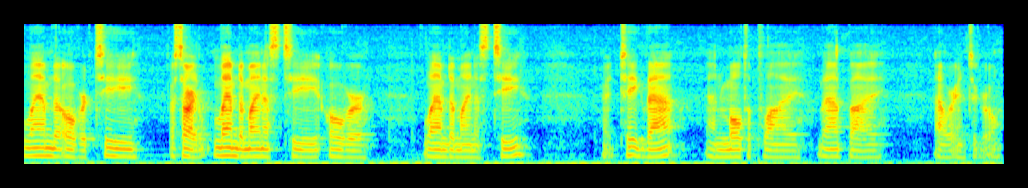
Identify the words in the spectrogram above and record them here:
lambda over t or sorry, lambda minus t over lambda minus t. Take that and multiply that by our integral.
